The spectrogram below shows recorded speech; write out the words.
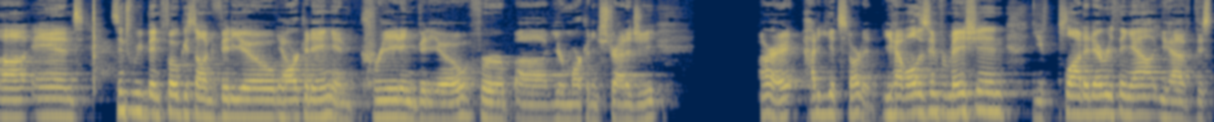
Uh, and since we've been focused on video Yep. marketing and creating video for uh, your marketing strategy, all right, how do you get started? You have all this information. You've plotted everything out. You have this,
